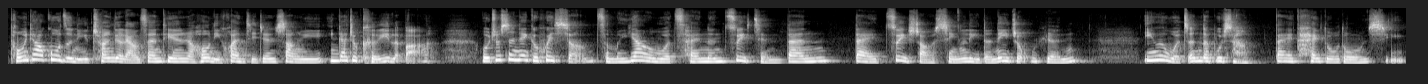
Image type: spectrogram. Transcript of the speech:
同一条裤子你穿个两三天，然后你换几件上衣，应该就可以了吧？我就是那个会想怎么样我才能最简单带最少行李的那种人，因为我真的不想带太多东西。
